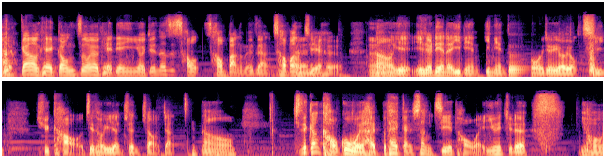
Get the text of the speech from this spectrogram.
刚好可以工作又可以练音乐，我觉得那是超超棒的，这样超棒的结合。嗯、然后也也就练了一年一年多，我就有勇气去考街头艺人证照这样子。然后其实刚考过，我也还不太敢上街头哎、欸，因为觉得。以后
